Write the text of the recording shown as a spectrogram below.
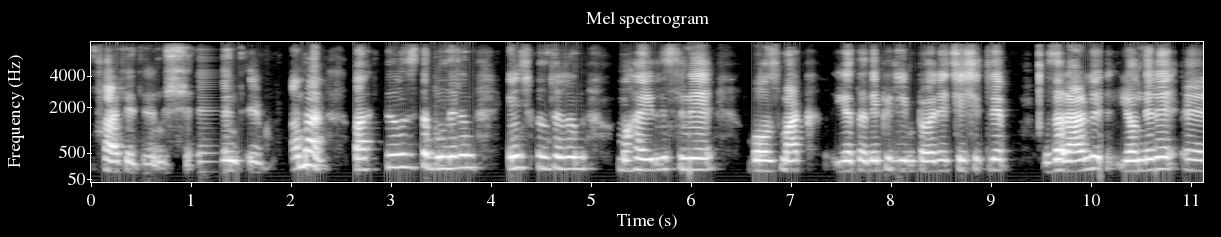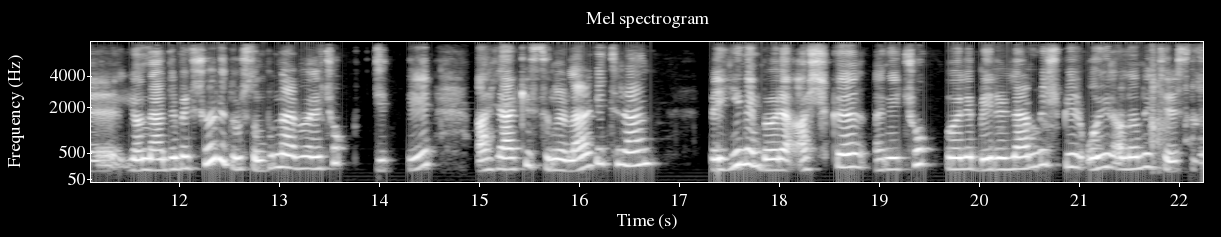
sarf edilmiş. E, e, ama baktığınızda bunların genç kızların muhayyilesini bozmak ya da ne bileyim böyle çeşitli zararlı yönleri e, yönlendirmek şöyle dursun. Bunlar böyle çok ciddi ahlaki sınırlar getiren ve yine böyle aşkı hani çok böyle belirlenmiş bir oyun alanı içerisinde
